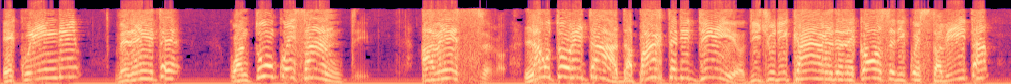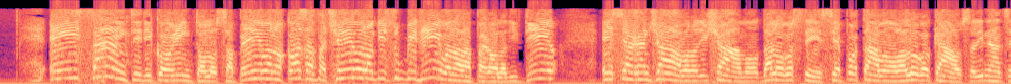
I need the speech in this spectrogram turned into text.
E quindi, vedete, quantunque i santi avessero l'autorità da parte di Dio di giudicare delle cose di questa vita, e i santi di Corinto lo sapevano, cosa facevano? Disubbidivano alla parola di Dio e si arrangiavano, diciamo, da loro stessi e portavano la loro causa dinanzi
